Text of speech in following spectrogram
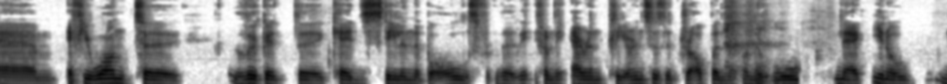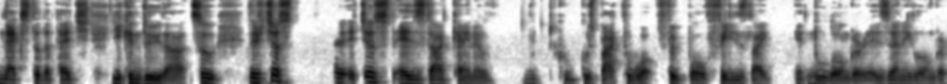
Um, if you want to look at the kids stealing the balls from the, from the errant clearances that drop on the, on the road neck, you know, next to the pitch, you can do that. So there's just, it just is that kind of goes back to what football feels like it no longer is any longer.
